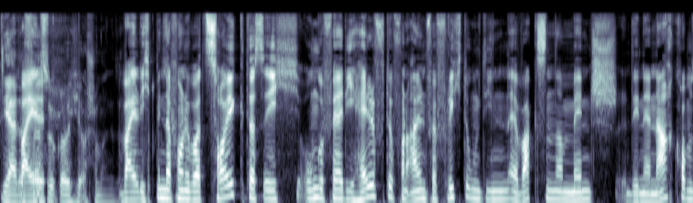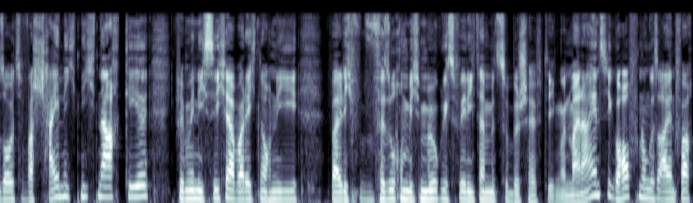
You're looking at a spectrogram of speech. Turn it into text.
Ja, das weil- hast du, glaube ich, auch schon mal gesagt. Weil ich bin davon überzeugt, dass ich ungefähr die Hälfte von allen Verpflichtungen, die ein erwachsener Mensch, denen er nachkommen sollte, wahrscheinlich nicht nachgehe. Ich bin mir nicht sicher, weil ich noch nie, weil ich versuche, mich möglichst wenig damit zu beschäftigen. Und meine einzige Hoffnung ist einfach,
